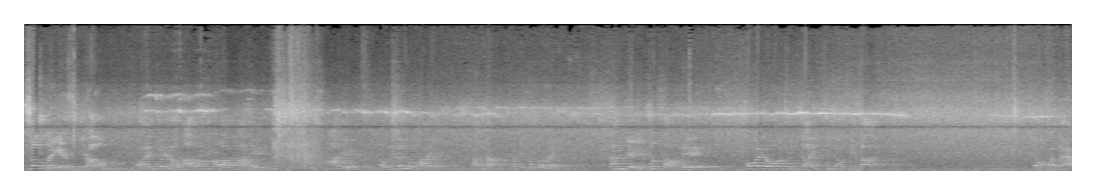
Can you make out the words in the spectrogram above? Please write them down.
出嚟嘅時候，我哋最後打到呢個啦，打住，打完，我哋都用係咁樣跟住出到嚟，跟住出手指，開到安全掣先有變身。有冇問題啊？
